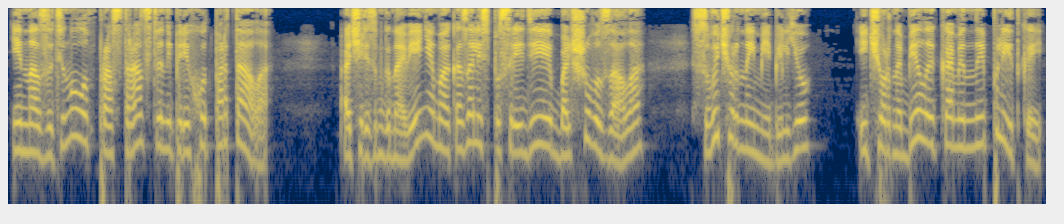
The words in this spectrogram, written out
и нас затянуло в пространственный переход портала, а через мгновение мы оказались посреди большого зала с вычурной мебелью и черно-белой каменной плиткой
